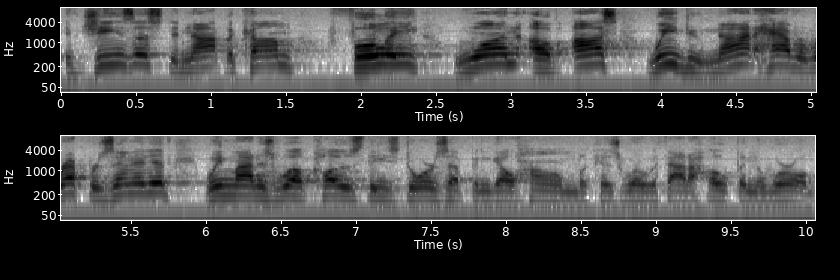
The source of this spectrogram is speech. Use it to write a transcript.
If Jesus did not become fully one of us. We do not have a representative. We might as well close these doors up and go home because we're without a hope in the world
